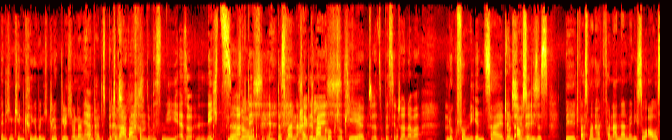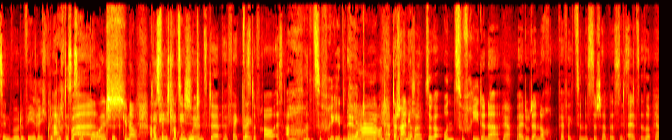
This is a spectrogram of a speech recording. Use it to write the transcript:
wenn ich ein Kind kriege, bin ich glücklich und dann Ja, kommt halt das bittere natürlich. Erwachen. Du bist nie, also nichts Ne, macht so, dich. äh, dass man halt immer glücklich. guckt, okay. Wird, also ein bisschen schon, aber Look from the inside und auch so Natürlich. dieses Bild, was man hat von anderen, wenn ich so aussehen würde, wäre ich glücklich. Ach, das ist halt Quatsch. Bullshit, genau. Aber das Die- finde ich die- trotzdem die, gut. Die schönste, perfekteste Frau ist auch unzufrieden Ja, irgendwie. und hat dann andere- sogar unzufriedener, Ja. weil du dann noch perfektionistischer bist. Bist. als Also Ja.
